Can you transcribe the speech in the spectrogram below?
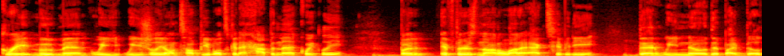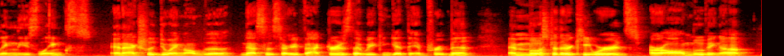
great movement. We, we usually don't tell people it's going to happen that quickly, but if there's not a lot of activity, then we know that by building these links and actually doing all the necessary factors that we can get the improvement. And most of their keywords are all moving up.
